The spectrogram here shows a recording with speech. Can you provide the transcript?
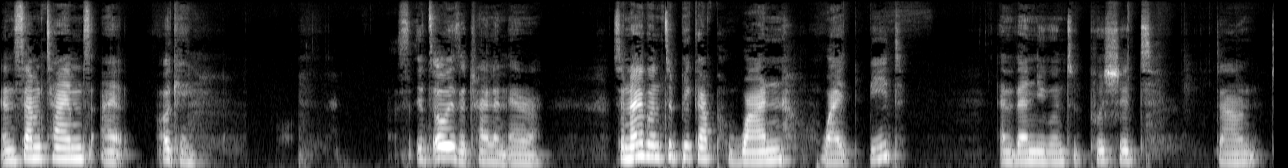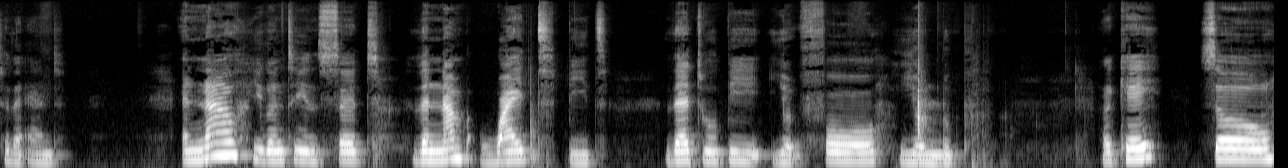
and sometimes i okay it's always a trial and error. So now you're going to pick up one white bead and then you're going to push it down to the end. And now you're going to insert the number white beads. That will be your for your loop. Okay, so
